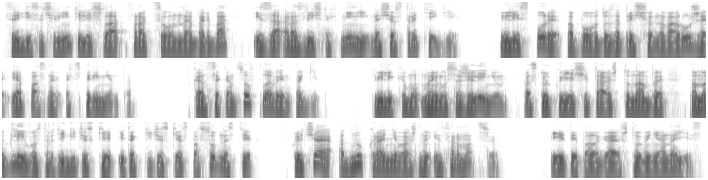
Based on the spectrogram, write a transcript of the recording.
Среди сочленителей шла фракционная борьба из-за различных мнений насчет стратегии. Вели споры по поводу запрещенного оружия и опасных экспериментов. В конце концов Клавейн погиб. К великому моему сожалению, поскольку я считаю, что нам бы помогли его стратегические и тактические способности, включая одну крайне важную информацию. И ты полагаешь, что у меня она есть?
